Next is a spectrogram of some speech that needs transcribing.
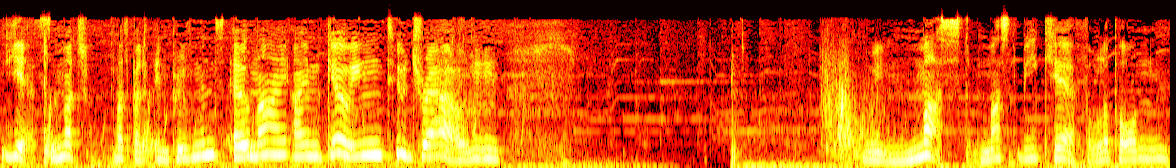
Yes, much, much better improvements. Oh my, I'm going to drown. We must, must be careful upon...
